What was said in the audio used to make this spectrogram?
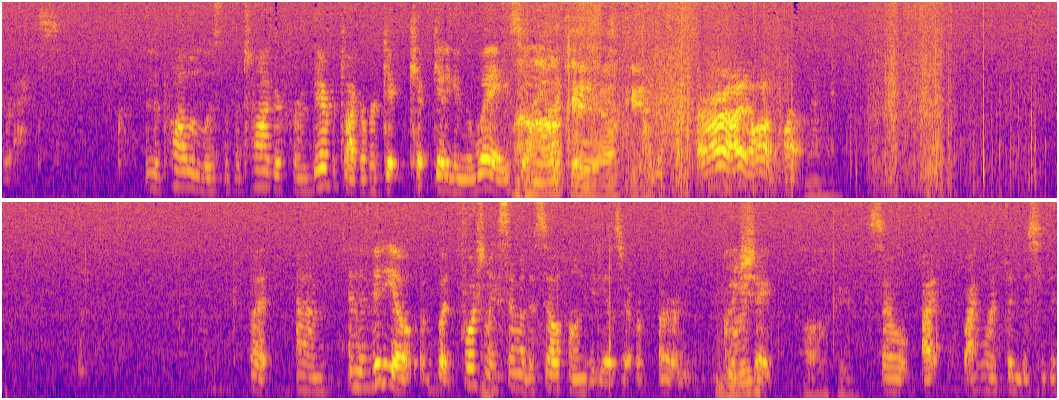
Drax. And the problem was the photographer, their photographer get, kept getting in the way, so. I okay, okay. I just like, all right, all right. But, um, and the video, but fortunately some of the cell phone videos are, are in good Good? shape. Oh, okay. So I, I want them to see the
